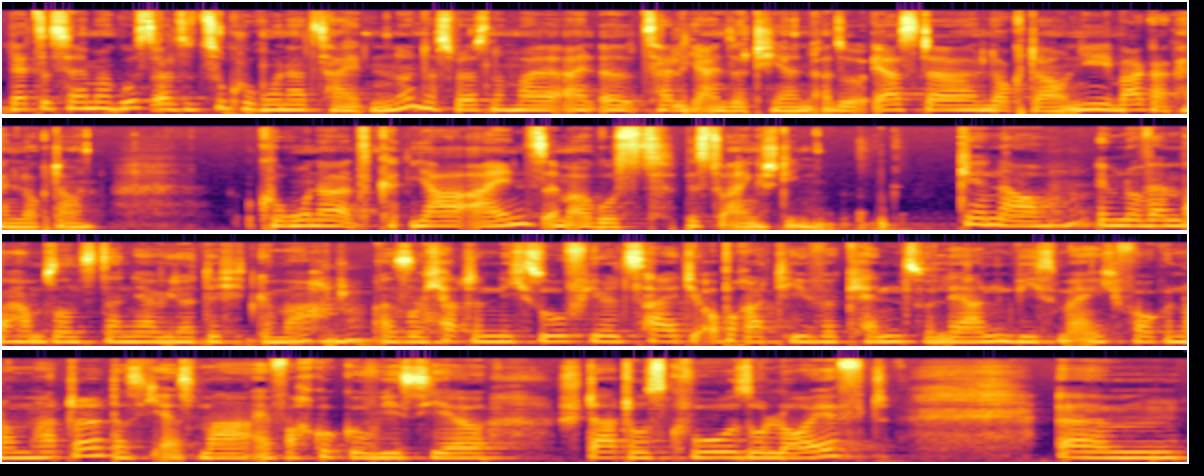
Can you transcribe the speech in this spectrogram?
letztes Jahr im August, also zu Corona-Zeiten, ne? dass wir das nochmal ein, äh, zeitlich einsortieren. Also erster Lockdown. Nee, war gar kein Lockdown. Corona Jahr 1 im August bist du eingestiegen. Genau, mhm. im November haben sie uns dann ja wieder dicht gemacht. Mhm. Also ich hatte nicht so viel Zeit, die Operative kennenzulernen, wie ich es mir eigentlich vorgenommen hatte, dass ich erstmal einfach gucke, wie es hier Status quo so läuft. Ähm,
